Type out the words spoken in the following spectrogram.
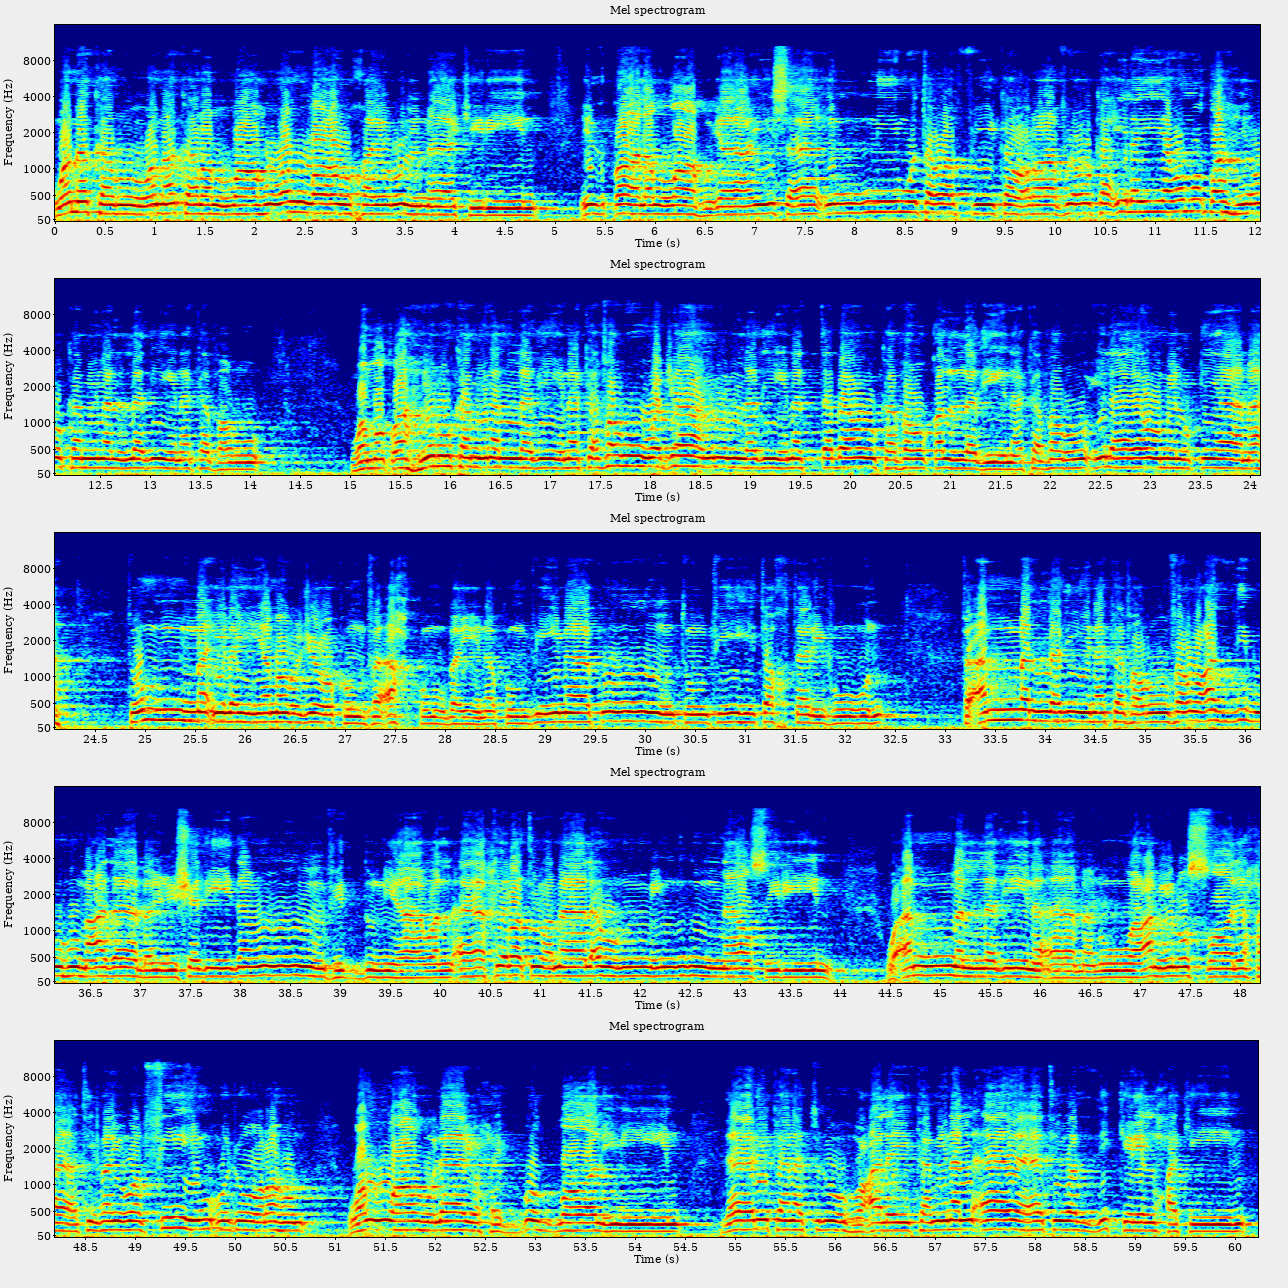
ومكروا ومكر الله والله خير الماكرين. إذ قال الله يا عيسى إني متوفيك ورافعك إلي ومطهرك من الذين كفروا. ومطهرك من الذين كفروا وجاعل الذين اتبعوك فوق الذين كفروا إلى يوم القيامة ثم إلي مرجعكم فأحكم بينكم فيما كنتم فيه تختلفون فأما الذين كفروا فأعذبهم عذابا شديدا في الدنيا والآخرة وما لهم من ناصرين وأما الذين آمنوا وعملوا الصالحات فيوفيهم أجورهم والله لا يحب الظالمين. ذلك نتلوه عليك من الآيات والذكر الحكيم.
